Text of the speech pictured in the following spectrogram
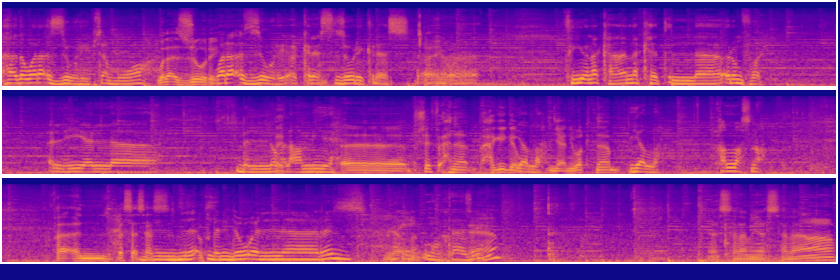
هذا ورق الزوري بسموه ولا الزوري ورق الزوري كريس زوري كريس أيوة. آه، فيه نكهه نكهة القرنفل اللي هي ال- باللغة طيب. العامية آه شيف إحنا حقيقة يلا. يعني وقتنا يلا خلصنا فن بس أساس بند- بندوق الرز. ممتازة. يا سلام يا سلام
